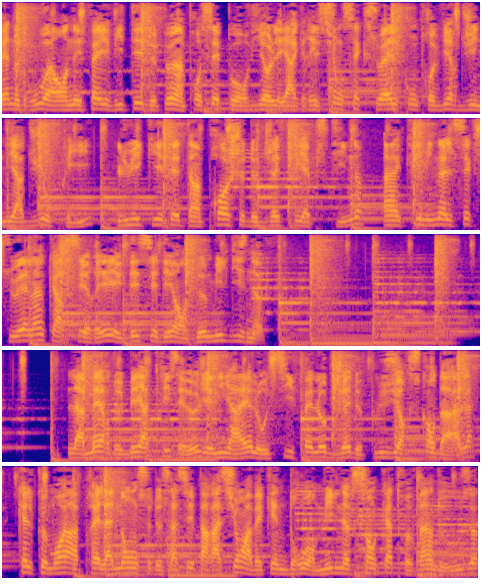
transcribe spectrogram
Andrew a en effet évité de peu un procès pour viol et agression sexuelle contre Virginia Giuffre, lui qui était un proche de Jeffrey Epstein, un criminel sexuel incarcéré et décédé en 2019. La mère de Béatrice et Eugénie a elle aussi fait l'objet de plusieurs scandales, quelques mois après l'annonce de sa séparation avec Andrew en 1992,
